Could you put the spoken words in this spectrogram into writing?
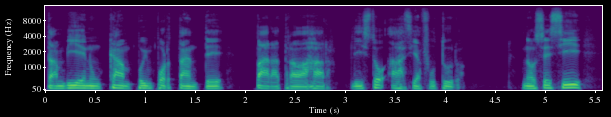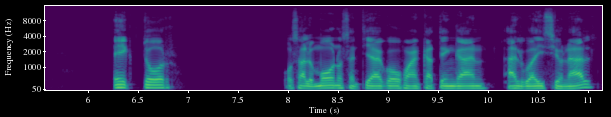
también un campo importante para trabajar, listo, hacia futuro. No sé si Héctor o Salomón o Santiago o Juanca tengan algo adicional.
